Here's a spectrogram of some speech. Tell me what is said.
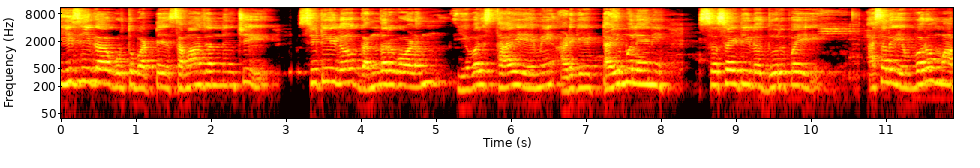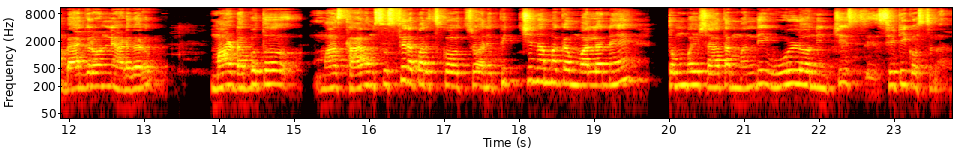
ఈజీగా గుర్తుపట్టే సమాజం నుంచి సిటీలో గందరగోళం ఎవరి స్థాయి ఏమి అడిగే టైము లేని సొసైటీలో దూరిపోయి అసలు ఎవ్వరూ మా బ్యాక్గ్రౌండ్ని అడగరు. మా డబ్బుతో మా స్థానం సుస్థిరపరచుకోవచ్చు అనే పిచ్చి నమ్మకం వల్లనే తొంభై శాతం మంది ఊళ్ళో నుంచి సి- సిటీకి వస్తున్నారు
